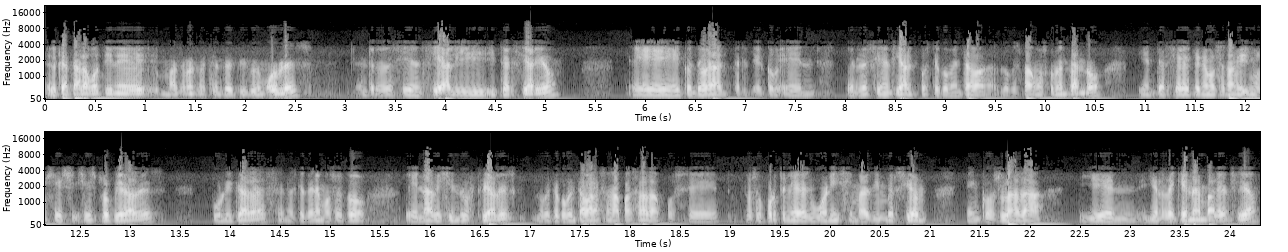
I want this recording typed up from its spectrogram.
El catálogo tiene más o menos 85 inmuebles entre residencial y terciario eh, en, en, residencial, pues te comentaba lo que estábamos comentando, y en terciario tenemos ahora mismo seis, seis propiedades, publicadas en las que tenemos sobre todo eh, naves industriales, lo que te comentaba la semana pasada, pues eh, dos oportunidades buenísimas de inversión en Coslada y en, Requena, en Valencia.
